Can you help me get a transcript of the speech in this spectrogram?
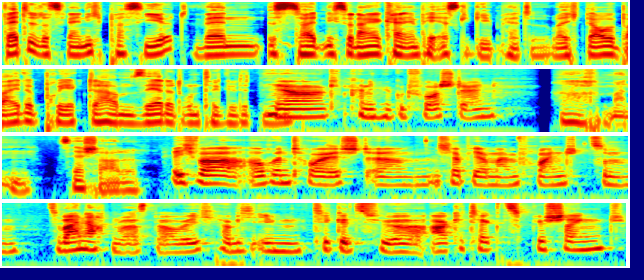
wette, das wäre nicht passiert, wenn es halt nicht so lange kein MPS gegeben hätte. Weil ich glaube, beide Projekte haben sehr darunter gelitten. Ja, kann ich mir gut vorstellen. Ach Mann, sehr schade. Ich war auch enttäuscht. Ähm, ich habe ja meinem Freund zum zu Weihnachten war es, glaube ich, habe ich ihm Tickets für Architects geschenkt.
